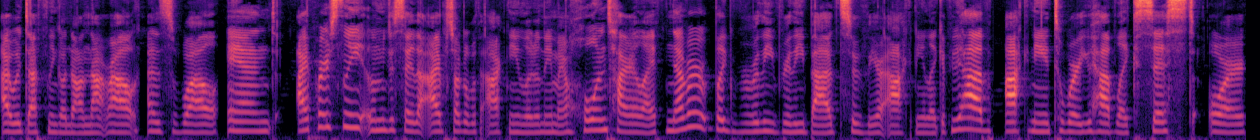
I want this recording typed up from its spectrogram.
I would definitely go down that route as well. And I personally, let me just say that I've struggled with acne literally my whole entire life. Never like really, really bad, severe acne. Like if you have acne to where you have like cyst or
